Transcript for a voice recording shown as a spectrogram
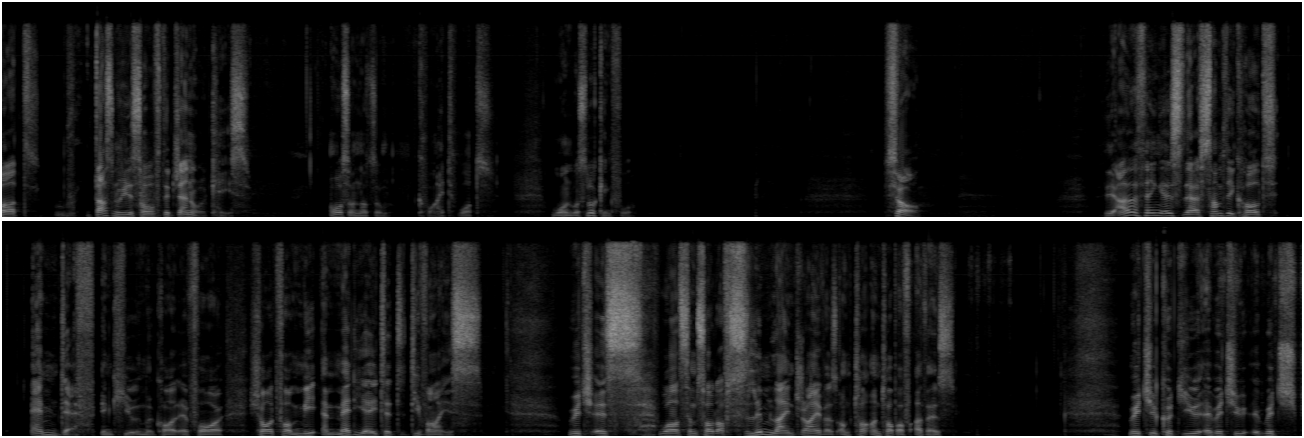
but doesn't really solve the general case. Also not so quite what one was looking for. So, the other thing is there's something called MDev in QEMU, called, uh, for short for me a mediated device, which is, well, some sort of slimline drivers on, to on top of others, which you could use, uh, which, you, which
